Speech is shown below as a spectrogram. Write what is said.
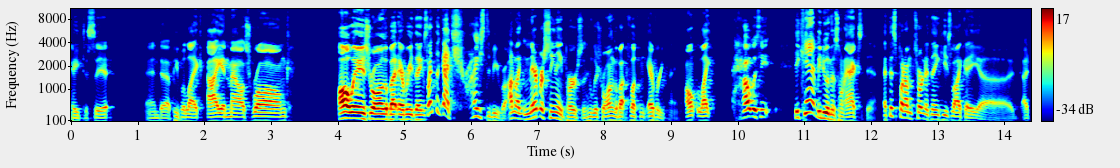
Hate to see it. And uh, people like Ian Miles Cheong. Always wrong about everything. It's like the guy tries to be wrong. I've like never seen a person who was wrong about fucking everything. Like, how is he? He can't be doing this on accident. At this point, I'm starting to think he's like a uh, a,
